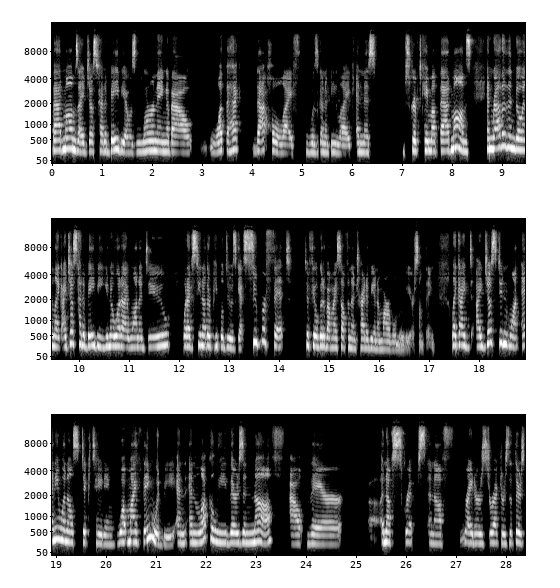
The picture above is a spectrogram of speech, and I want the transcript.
Bad Moms, I just had a baby. I was learning about what the heck that whole life was going to be like. And this script came up, Bad Moms. And rather than going like, I just had a baby, you know what I want to do? What I've seen other people do is get super fit to feel good about myself and then try to be in a Marvel movie or something. Like I I just didn't want anyone else dictating what my thing would be and and luckily there's enough out there uh, enough scripts, enough writers, directors that there's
